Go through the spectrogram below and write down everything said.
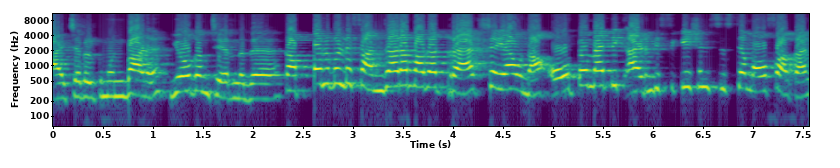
ആഴ്ചകൾക്ക് മുൻപാണ് യോഗം ചേർന്നത്. കപ്പലുകളുടെ സഞ്ചാരപാത ട്രാക്ക് ചെയ്യാവുന്ന ഓട്ടോമാറ്റിക് ഐഡന്റിഫിക്കേഷൻ സിസ്റ്റം ഓഫാക്കാൻ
